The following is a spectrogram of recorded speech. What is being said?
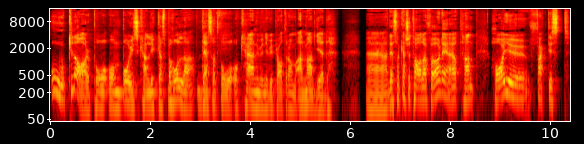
oklar på om Boys kan lyckas behålla dessa två och här nu när vi pratar om Almadjed. Eh, det som kanske talar för det är att han har ju faktiskt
